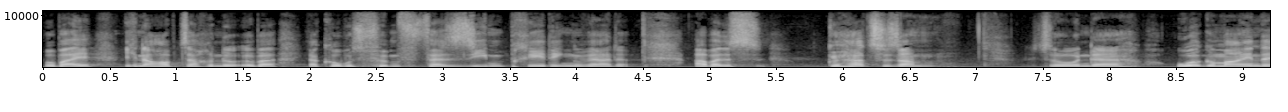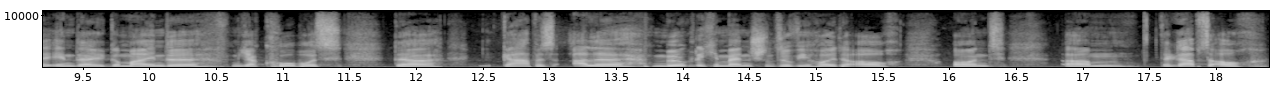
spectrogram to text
Wobei ich in der Hauptsache nur über Jakobus 5, Vers 7 predigen werde. Aber das gehört zusammen. So in der Urgemeinde, in der Gemeinde Jakobus, da gab es alle möglichen Menschen, so wie heute auch. Und ähm, da gab es auch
